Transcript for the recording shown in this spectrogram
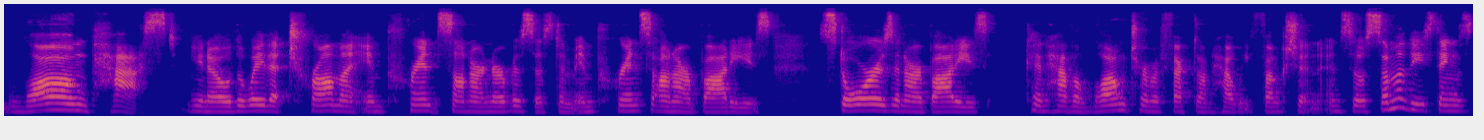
long past, you know, the way that trauma imprints on our nervous system, imprints on our bodies, stores in our bodies can have a long term effect on how we function. And so some of these things,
